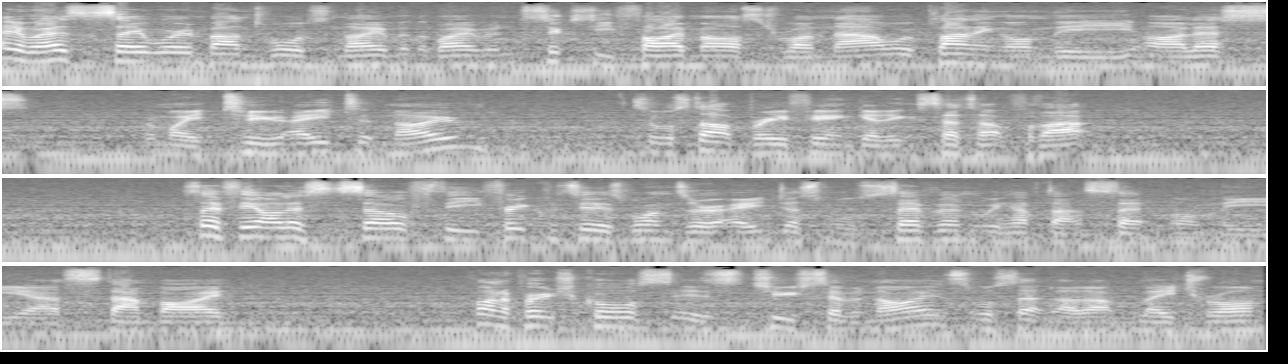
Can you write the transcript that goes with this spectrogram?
Anyway, as I say, we're inbound towards Nome at the moment, 65 miles to run now. We're planning on the ILS runway 28 at Nome, so we'll start briefing and getting set up for that. So for the ILS itself, the frequency is 108.7. We have that set on the uh, standby. Final approach course is 279, so we'll set that up later on.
